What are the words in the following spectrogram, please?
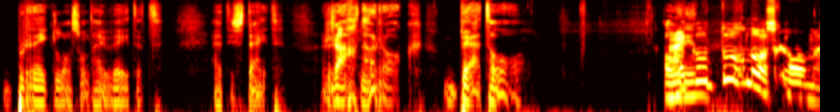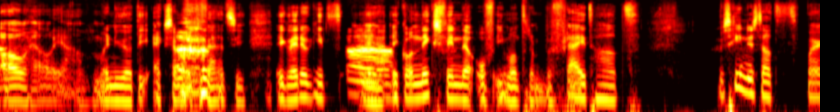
breekt los, want hij weet het. Het is tijd. Ragnarok. Battle. Hij kon toch loskomen. Oh, hel ja. Maar nu had hij extra motivatie. ik weet ook niet... Ah. ja, ik kon niks vinden of iemand er hem bevrijd had. Misschien is dat... het, Maar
